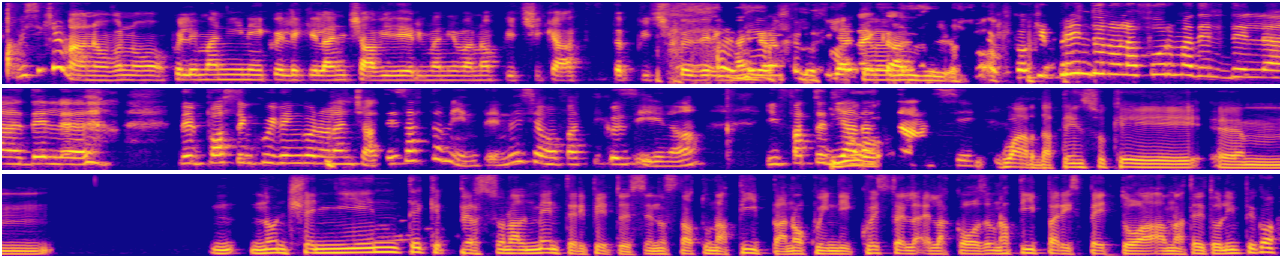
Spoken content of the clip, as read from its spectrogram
come si chiamavano quelle manine, quelle che lanciavi e rimanevano appiccicate, tutte appiccicose rimanevano appiccicate, ecco, che prendono la forma del, del, del, del, posto in cui vengono lanciate, esattamente, noi siamo fatti così, no? Il fatto di Io, adattarsi. Guarda, penso che... Um, non c'è niente che personalmente, ripeto, essendo stato una pippa, no? quindi questa è la, è la, cosa, una pippa rispetto a un atleta olimpico,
